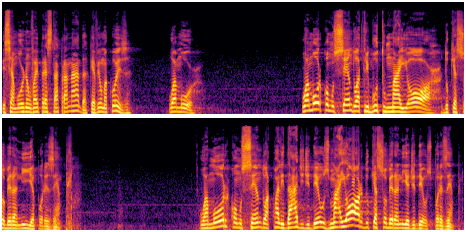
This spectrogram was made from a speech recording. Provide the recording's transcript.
esse amor não vai prestar para nada. Quer ver uma coisa? O amor. O amor como sendo o atributo maior do que a soberania, por exemplo. O amor como sendo a qualidade de Deus maior do que a soberania de Deus, por exemplo.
